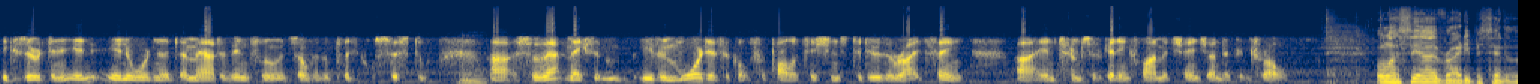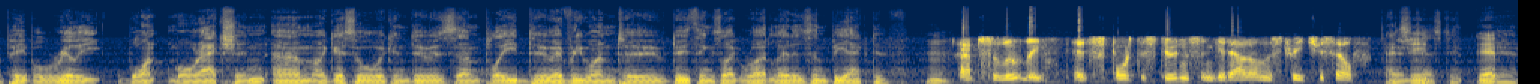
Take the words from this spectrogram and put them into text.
exert an in, inordinate amount of influence over the political system. Mm. Uh, so that makes it even more difficult for politicians to do the right thing uh, in terms of getting climate change under control. Well, I see over 80% of the people really want more action. Um, I guess all we can do is um, plead to everyone to do things like write letters and be active. Mm. Absolutely. And support the students and get out on the streets yourself. That's Fantastic. it. Yep. Yeah.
